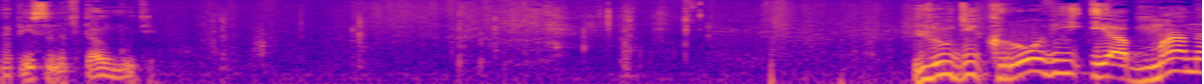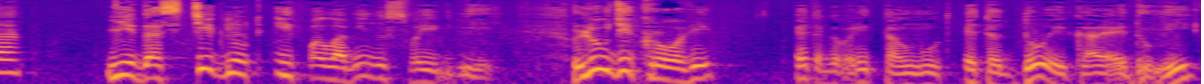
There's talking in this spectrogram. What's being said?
Написано в Талмуде. Люди крови и обмана не достигнут и половины своих дней. Люди крови, это говорит Талмуд, это Доика Эдуми,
